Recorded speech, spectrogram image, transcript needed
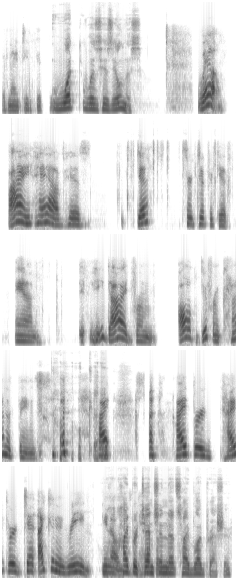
of 1950. What was his illness? Well, I have his death certificate, and it, he died from all different kind of things. Hy- hyper hyper I couldn't read, you know. hypertension. That's high blood pressure.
